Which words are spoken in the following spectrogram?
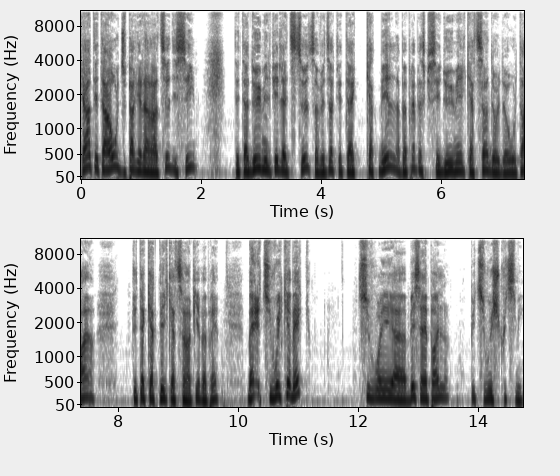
quand tu es en haut du parc des Laurentides, ici, tu es à 2000 pieds d'altitude, ça veut dire que tu es à 4000 à peu près, parce que c'est 2400 de, de hauteur. Tu es à 4400 pieds à peu près. Ben, tu vois Québec, tu vois euh, Baie-Saint-Paul, puis tu vois Chicoutimi.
